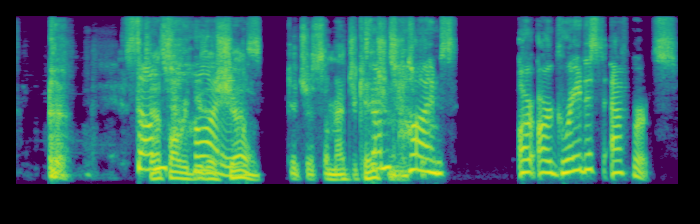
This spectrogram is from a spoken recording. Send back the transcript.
That's why we do this show. Get you some education. Sometimes our, our greatest efforts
